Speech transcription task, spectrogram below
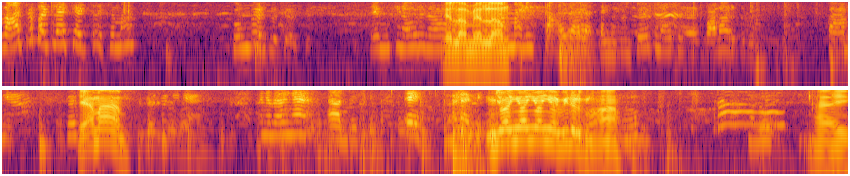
வாட்டர் பாட்டில் எடுத்து வச்சோமா? சொம்பு எடுத்து வச்சு எல்லாம் எல்லாம். அம்மாடி கால் வேற தண்ணி பணம் இருக்குது. சாமி. ஏமா இங்கே வாங்கி வாங்கி வாங்கி வீடியோ எடுக்கணும். ஆ. ஹாய்.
